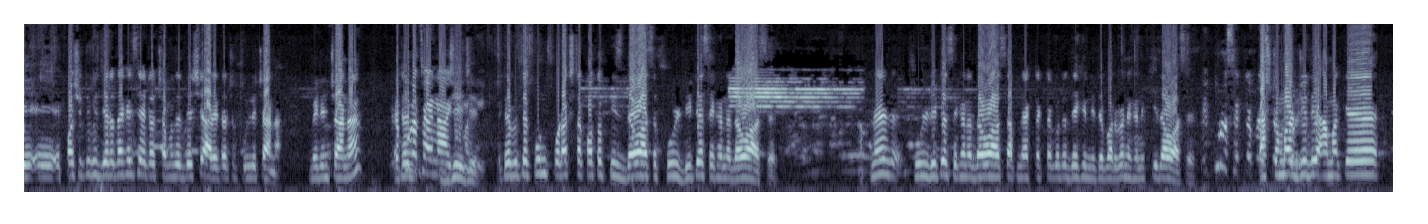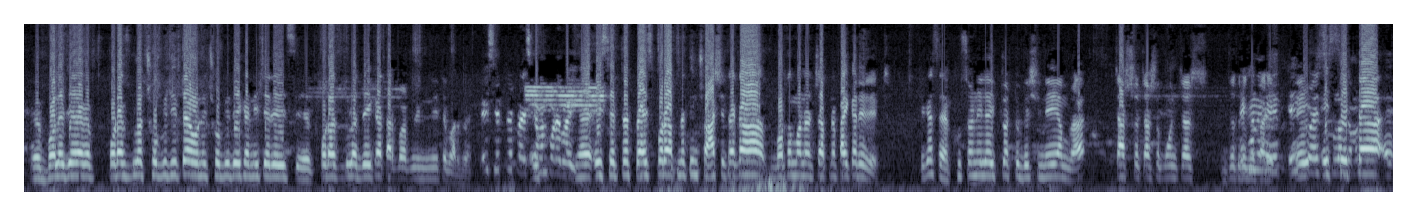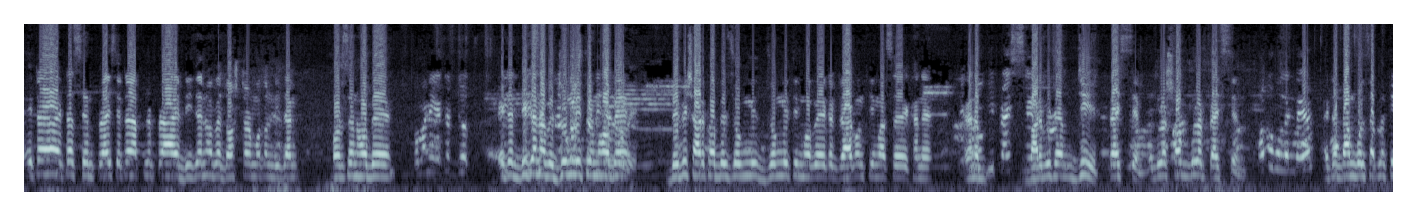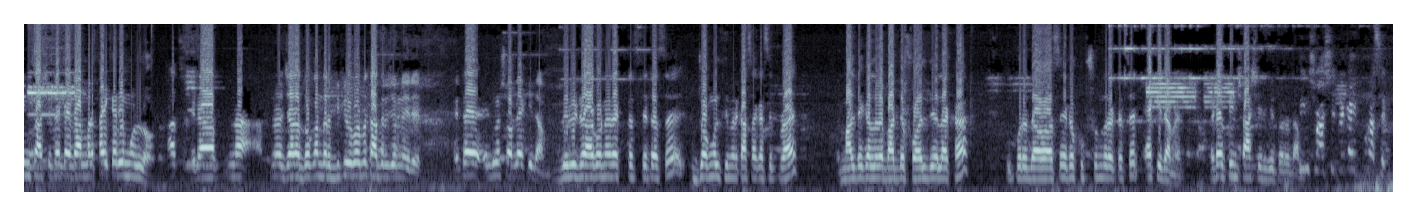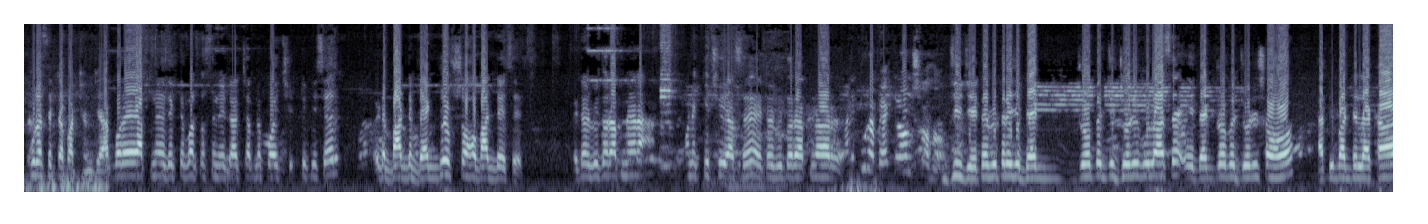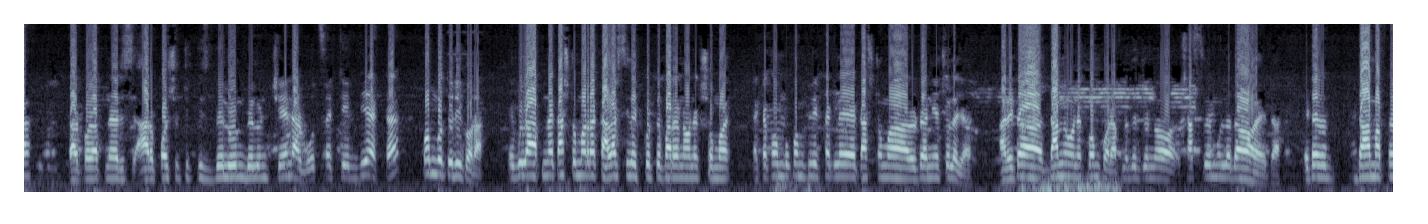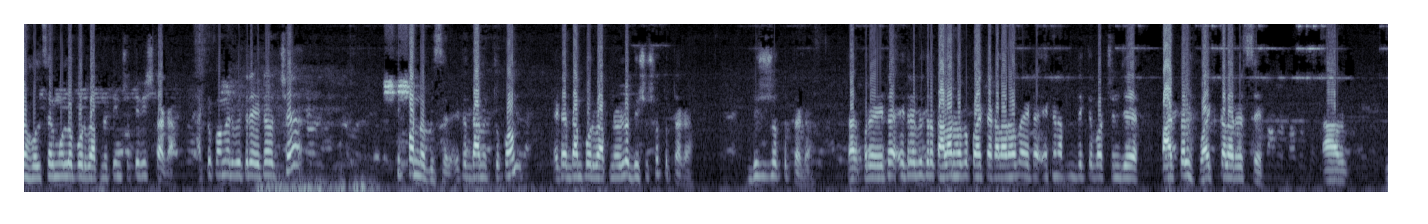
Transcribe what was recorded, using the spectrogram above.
পঁয়ষট্টি পিস যেটা দেখাইছে এটা হচ্ছে আমাদের দেশি আর এটা হচ্ছে fully China made in China এটা পুরো চায়না জি জি। এটার ভিতরে কোন প্রোডাক্টটা কত পিস দেওয়া আছে ফুল ডিটেলস এখানে দেওয়া আছে? আপনার ফুল ডিটেলস এখানে দেওয়া আছে আপনি একটা একটা করে দেখে নিতে পারবেন এখানে কি দেওয়া আছে। কাস্টমার যদি আমাকে বলে যে প্রোডাক্টগুলো ছবি দিতে উনি ছবি দেখে নিচের এই প্রোডাক্টগুলো দেখে তারপর আপনি নিতে পারবেন। এই সেটটার প্রাইস কেমন পড়ে ভাই? এই সেটটার প্রাইস পরে আপনার তিনশো আশি টাকা বর্তমানে হচ্ছে আপনার পাইকারি রেট ঠিক আছে? খুচরা নিলে একটু একটু বেশি নেই আমরা। চারশো চারশো পঞ্চাশ যতটুকু পারি। এই- সেটটা এটা এটা সেম প্রাইস এটা আপনার প্রায় ডিজাইন হবে দশটার মতন ডিজাইন পার্সেন্ট হবে মানে এটার এটা ডিজাইন হবে জঙ্গলি থিম হবে বেবি শার্ক হবে জঙ্গলি জঙ্গলি থিম হবে এটা ড্রাগন থিম আছে এখানে এখানে এটারও কি price same? বারবি থিম জি প্রাইস সেম এগুলো সবগুলোর প্রাইস সেম কত বললেন ভাইয়া? এটার দাম বলছে আপনার তিনশো আশি টাকা এটা আমার পাইকারি মূল্য। আচ্ছা। এটা আপনার আপনার যারা দোকানদার বিক্রি করবে তাদের জন্য এই রেট এটা এগুলো সব একই দাম। বেবি ড্রাগনের একটা সেট আছে জঙ্গল থিমের কাছাকাছি প্রায় মাল্টি কালারের বার্থডে ফয়েল দিয়ে লেখা। উপরে দেওয়া আছে এটা খুব সুন্দর একটা সেট একই দামের। এটা তিনশো আশির ভিতরে দাম। পুরো সেটটা পাচ্ছেন যে। তারপরে আপনি দেখতে পারতেছেন এটা হচ্ছে আপনার পঁয়ষট্টি পিসের এটা বার্থডে ব্যাকড্রপ সহ বার্থডে সেট এটার ভিতরে আপনার অনেক কিছুই আছে। এটার ভিতরে আপনার মানে পুরো ব্যাকগ্রাউন্ড সহ। জি জি এটার ভিতরে এই যে ব্যাকড্রপের যে জরিগুলো আছে এই ব্যাকড্রপের জরি সহ হ্যাপি বার্থডে লেখা। তারপর আপনার আর পঁয়ষট্টি পিস বেলুন বেলুন চেন আর বোথ সাইড টেপ দিয়ে একটা কম্বো তৈরি করা। এগুলো আপনার কাস্টমাররা কালার সিলেক্ট করতে পারে না অনেক সময়। একটা কম্বো কমপ্লিট থাকলে কাস্টমার ওটা নিয়ে চলে যায়। আর এটা দামে অনেক কম করে আপনাদের জন্য সাশ্রয় মূল্য দেওয়া হয় এটা। এটার দাম আপনার হোলসেল মূল্য পড়বে আপনার তিনশো টাকা। একটু কমের ভিতরে এটা হচ্ছে তিপ্পান্ন পিসের এটার দাম একটু কম। এটার দাম পড়বে আপনার হলো সত্তর টাকা। দুইশো সত্তর টাকা। তারপরে এটা, এটার ভিতরে কালার হবে, কয়েকটা কালার হবে। এটা, এখানে আপনি দেখতে পাচ্ছেন যে পার্পল হোয়াইট কালারের সেট আর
